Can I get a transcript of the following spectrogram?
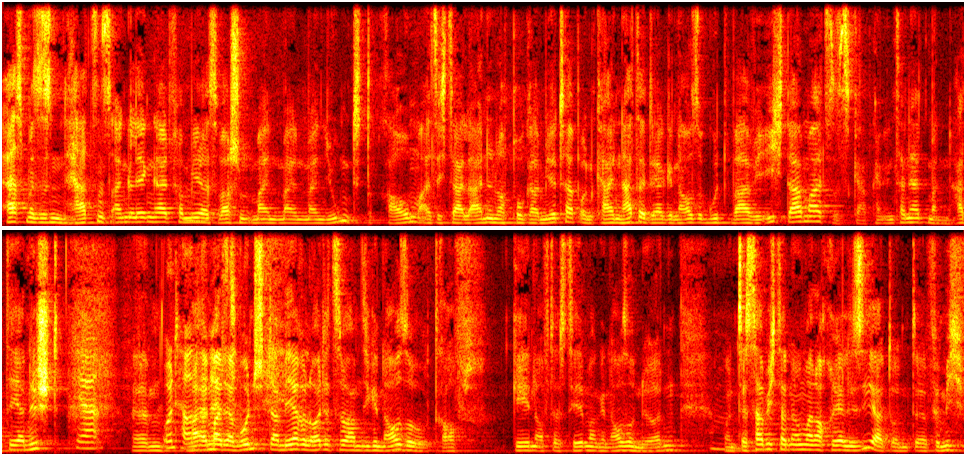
Erstmal ist es eine Herzensangelegenheit von mir. Das war schon mein, mein, mein Jugendtraum, als ich da alleine noch programmiert habe und keinen hatte, der genauso gut war wie ich damals. Es gab kein Internet, man hatte ja nichts. Ja. Ähm, und war immer der Wunsch, da mehrere Leute zu haben, die genauso drauf gehen auf das Thema, genauso nörden. Mhm. Und das habe ich dann irgendwann auch realisiert. Und äh, für mich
